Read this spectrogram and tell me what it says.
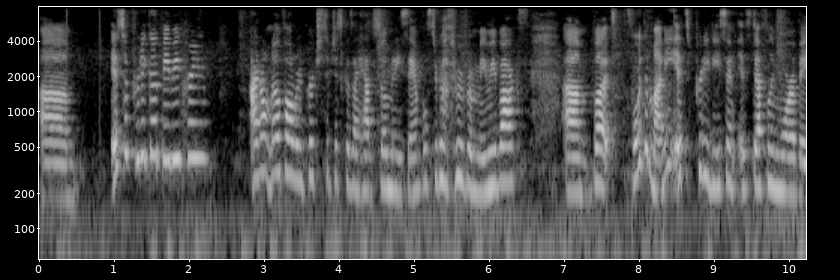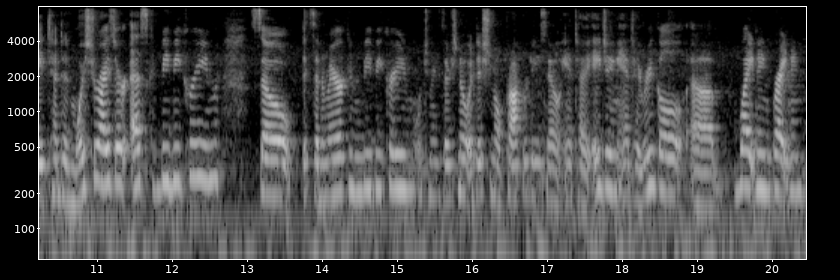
Um, it's a pretty good BB cream. I don't know if I'll repurchase it just because I have so many samples to go through from Memebox. Um, but for the money, it's pretty decent. It's definitely more of a tinted moisturizer-esque BB cream. So it's an American BB cream, which means there's no additional properties, no anti-aging, anti-wrinkle, uh, whitening, brightening.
